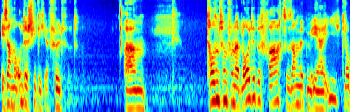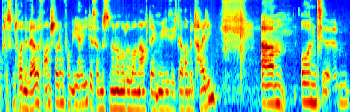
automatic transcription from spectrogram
ich sag mal, unterschiedlich erfüllt wird. Ähm, 1500 Leute befragt, zusammen mit dem EHI. Ich glaube, das wird heute eine Werbeveranstaltung vom EHI, deshalb müssen wir nochmal drüber nachdenken, wie die sich daran beteiligen. Ähm, und ähm,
